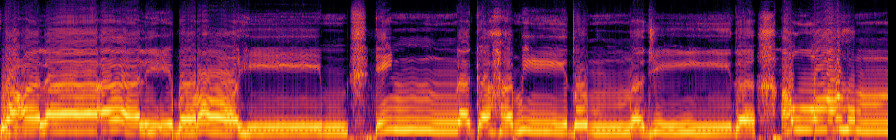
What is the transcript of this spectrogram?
وعلى آل إبراهيم إنك حميد مجيد اللهم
